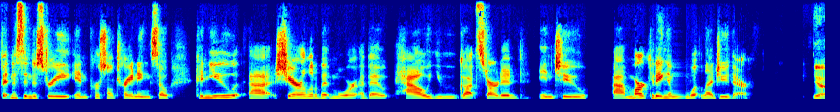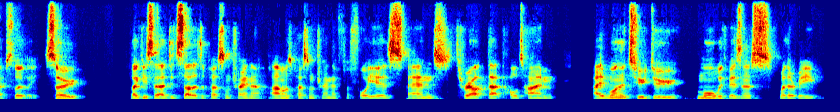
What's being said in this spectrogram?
fitness industry in personal training. So, can you uh, share a little bit more about how you got started into uh, marketing and what led you there? Yeah, absolutely. So, like you said, I did start as a personal trainer. Um, I was a personal trainer for four years. And throughout that whole time, I wanted to do more with business, whether it be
